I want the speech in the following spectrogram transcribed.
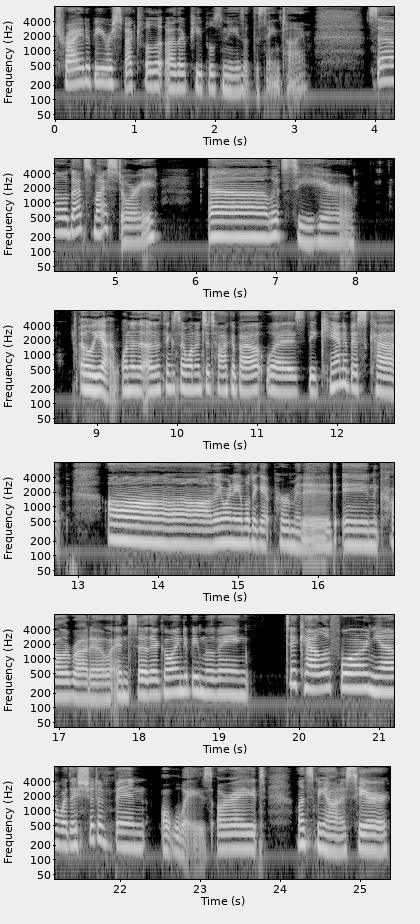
try to be respectful of other people's needs at the same time. So that's my story. Uh let's see here. Oh yeah, one of the other things I wanted to talk about was the cannabis cup. Oh, they weren't able to get permitted in Colorado, and so they're going to be moving to California, where they should have been always, all right? Let's be honest here.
